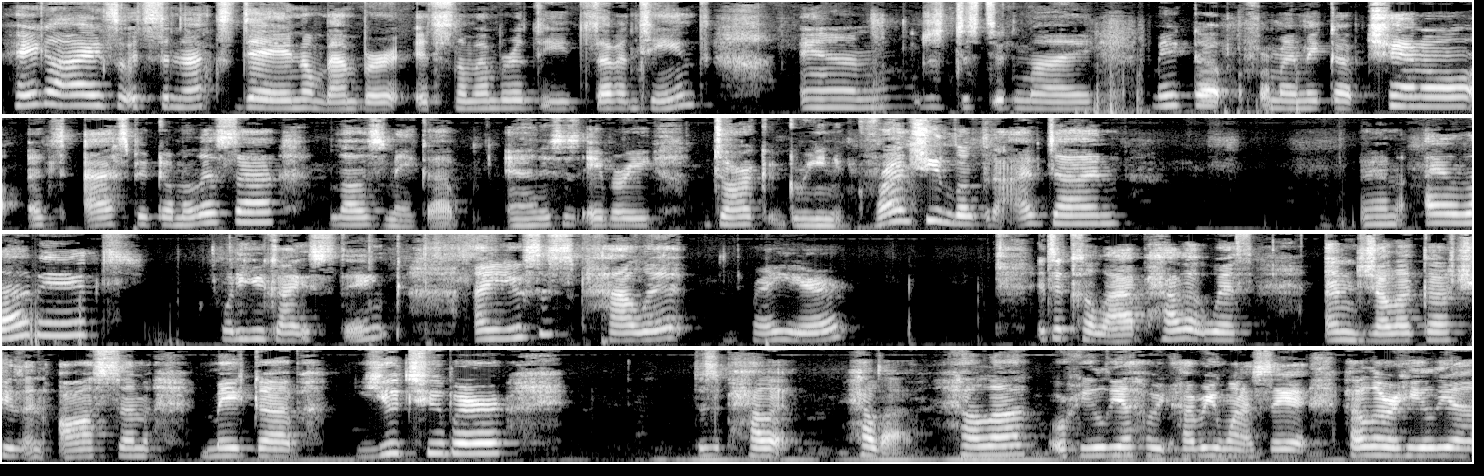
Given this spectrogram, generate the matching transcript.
Hey guys, so it's the next day, in November. It's November the 17th, and just just did my makeup for my makeup channel. It's Girl Melissa Loves Makeup, and this is a very dark green, grungy look that I've done, and I love it. What do you guys think? I use this palette right here. It's a collab palette with Angelica. She's an awesome makeup YouTuber. This is palette Hella. Hella or Helia, however you want to say it. Hella or Helia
